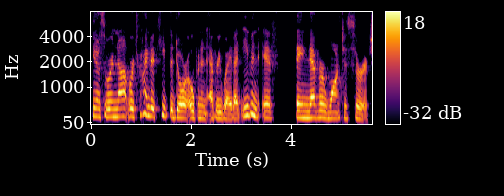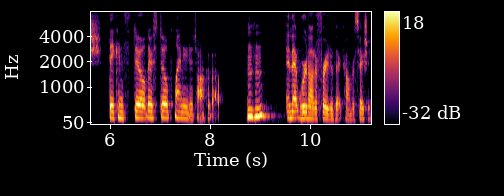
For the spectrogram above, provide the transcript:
You know, so we're not, we're trying to keep the door open in every way that even if they never want to search, they can still, there's still plenty to talk about. Mm-hmm. And that we're not afraid of that conversation.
